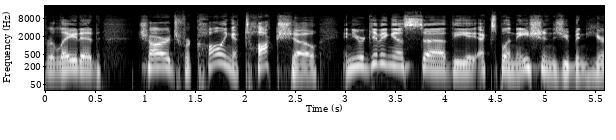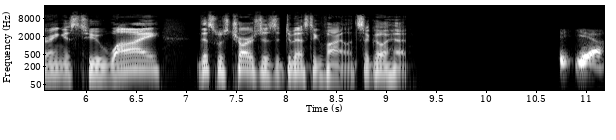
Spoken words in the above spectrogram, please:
related charge for calling a talk show, and you were giving us uh, the explanations you've been hearing as to why this was charged as a domestic violence. So go ahead. Yeah,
